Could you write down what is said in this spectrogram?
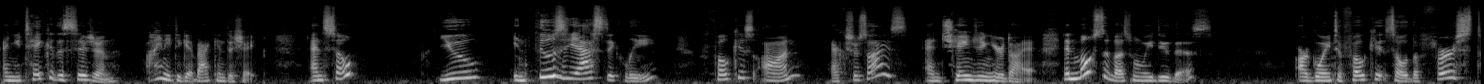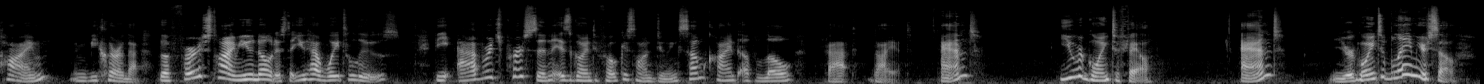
and you take a decision I need to get back into shape. And so you enthusiastically focus on exercise and changing your diet. And most of us, when we do this, are going to focus. So the first time, me be clear on that, the first time you notice that you have weight to lose, the average person is going to focus on doing some kind of low fat diet. And you are going to fail. And you're going to blame yourself.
